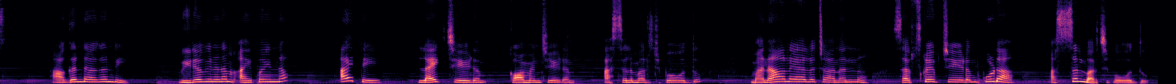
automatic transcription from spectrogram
ఆగండి ఆగండి. వీడియో వినడం అయిపోయిందా? అయితే లైక్ చేయడం కామెంట్ చేయడం అస్సలు మర్చిపోవద్దు. మన ఆలయాల ఛానల్ను సబ్స్క్రైబ్ చేయడం కూడా అస్సలు మర్చిపోవద్దు.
